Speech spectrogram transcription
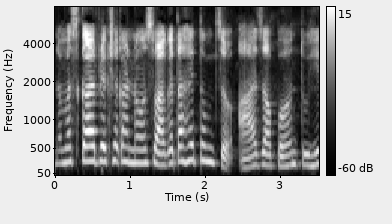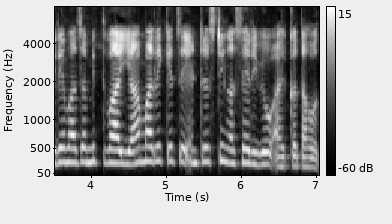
नमस्कार प्रेक्षकांनो स्वागत आहे तुमचं. आज आपण तुही रे माझा मित्वा या मालिकेचे इंटरेस्टिंग असे रिव्ह्यू ऐकत आहोत.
